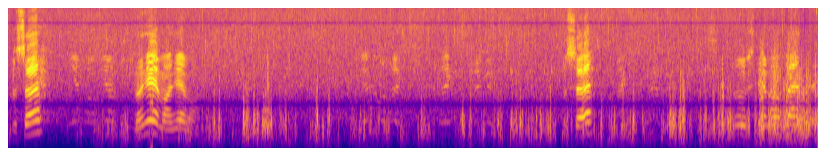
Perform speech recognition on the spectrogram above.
Proszę? Nie ma obiadu. No nie ma, nie ma. Nie może na ekstrymy. Proszę? Tu już nie ma wędy.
